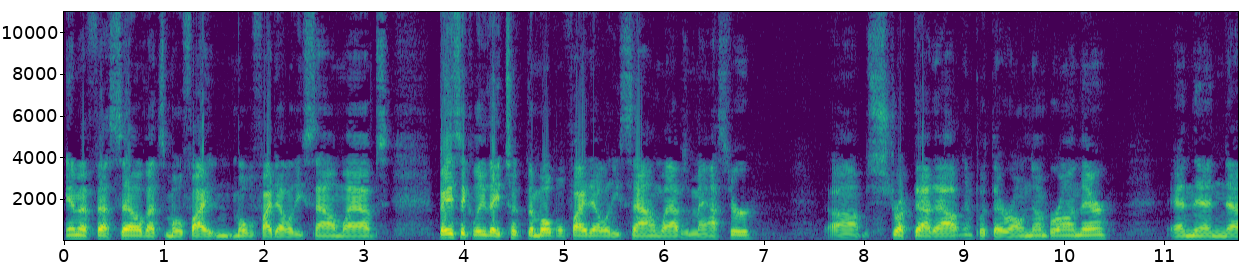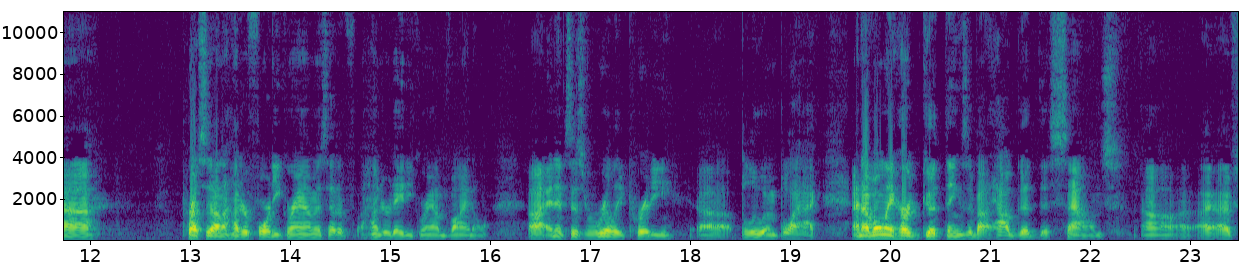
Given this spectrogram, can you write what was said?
MFSL, that's Mobile Fidelity Sound Labs. Basically, they took the Mobile Fidelity Sound Labs master, um, struck that out, and put their own number on there, and then uh, press it on 140 gram instead of 180 gram vinyl. Uh, and it's this really pretty uh, blue and black. And I've only heard good things about how good this sounds. Uh, I, have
